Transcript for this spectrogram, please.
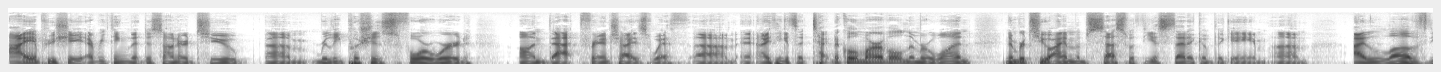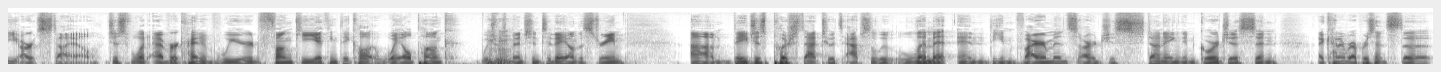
I appreciate everything that Dishonored 2 um, really pushes forward on that franchise with. Um, and I think it's a technical marvel, number one. Number two, I am obsessed with the aesthetic of the game. Um, I love the art style, just whatever kind of weird, funky, I think they call it whale punk, which was mentioned today on the stream. Um, they just push that to its absolute limit, and the environments are just stunning and gorgeous, and it kind of represents the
